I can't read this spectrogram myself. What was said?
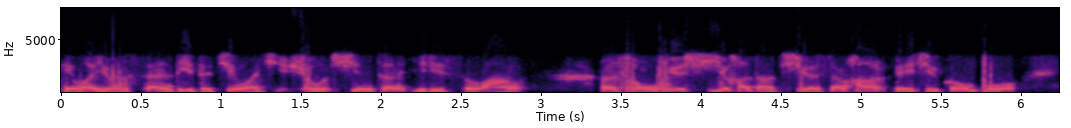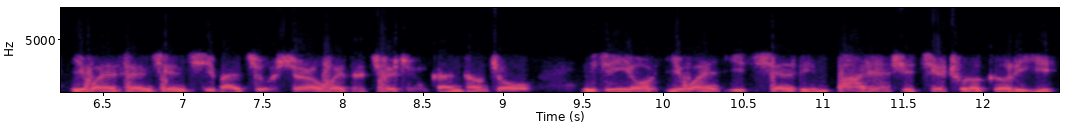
另外有三例的境外指数新增一例死亡。而从五月十一号到七月三号累计公布一万三千七百九十二位的确诊个案当中，已经有一万一千零八人是解除了隔离，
